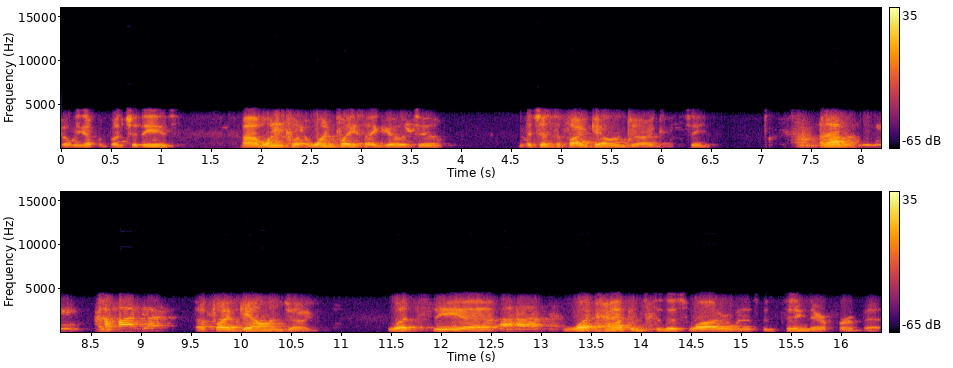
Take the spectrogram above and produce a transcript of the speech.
filling up a bunch of these. Uh, one pl- one place I go to, it's just a five gallon jug. See, um, A five gallon jug. What's the uh, Uh huh. what happens to this water when it's been sitting there for a bit?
